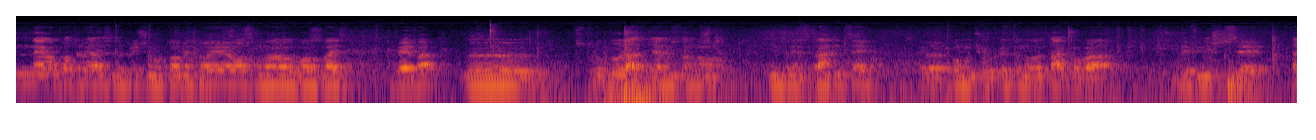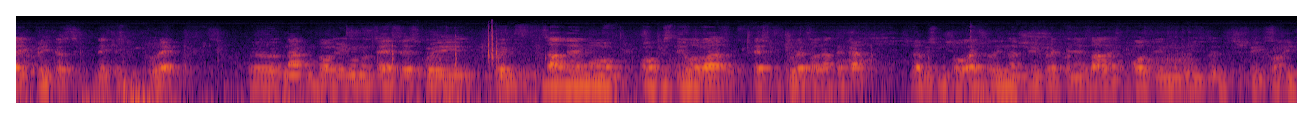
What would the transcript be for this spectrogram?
nema potrebe ja da pričam o tome, to je osnova World Wide Weba. Struktura jednostavno internet stranice, e, pomoću HTML tagova definiše se taj prikaz neke strukture. E, nakon toga imamo CSS koji, kojim zadajemo opis stilova te strukture podataka. Da bismo to ulepšali, znači preko nje zadajemo pozadinu, izgled svih onih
